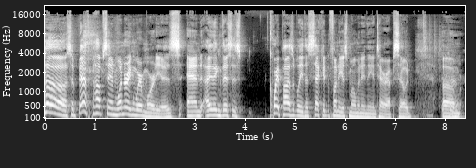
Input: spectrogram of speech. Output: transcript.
Oh, so Beth pops in wondering where Morty is, and I think this is quite possibly the second funniest moment in the entire episode. Um,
